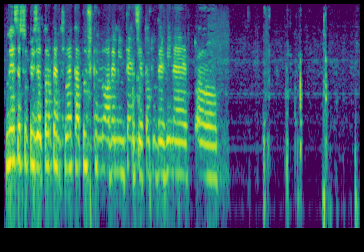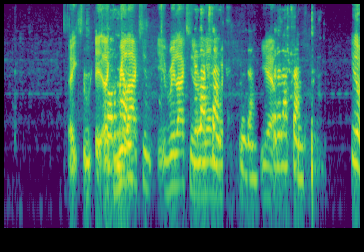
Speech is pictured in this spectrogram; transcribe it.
Nu este surprizător pentru noi că atunci când nu avem intenție, totul devine uh, Like, like Normal. relaxing, relaxing in a wrong way. relaxant. Yeah. relaxant. you know,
